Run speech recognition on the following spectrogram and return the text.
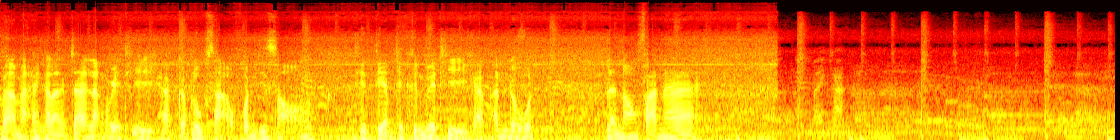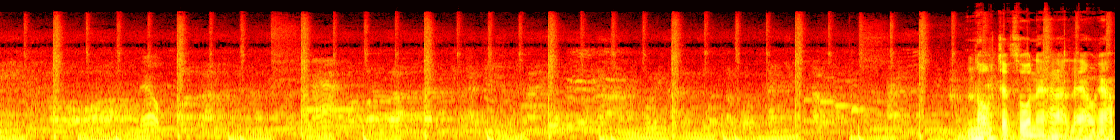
แวะมาให้กำลังใจหลังเวทีครับกับลูกสาวคนที่สองที่เตรียมจะขึ้นเวทีครับอันนูตและน้องฟาน่าไปค่ะเร็วมาแน่นอกจากโซนอาหารแล้วครับ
